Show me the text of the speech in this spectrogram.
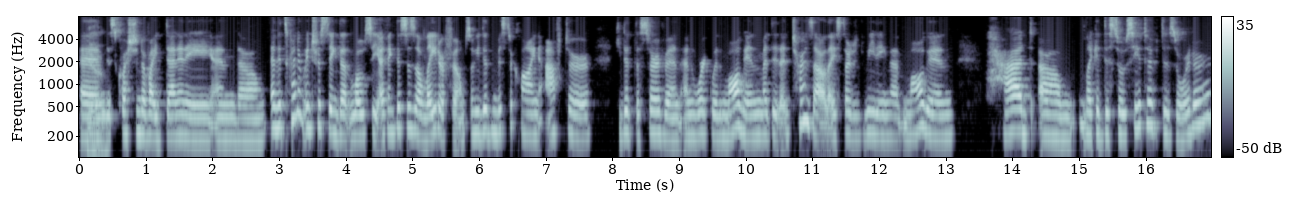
and yeah. this question of identity and um, and it's kind of interesting that Losey I think this is a later film so he did Mr. Klein after he did The Servant and worked with Maugham but it, it turns out I started reading that Maugham had um, like a dissociative disorder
